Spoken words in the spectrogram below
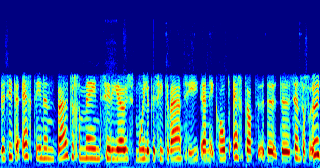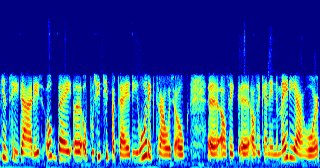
we zitten echt in een buitengemeen serieus moeilijke situatie. En ik hoop echt dat de, de sense of urgency daar is. Ook bij uh, oppositiepartijen. Die hoor ik trouwens ook uh, als, ik, als ik hen in de media hoor.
